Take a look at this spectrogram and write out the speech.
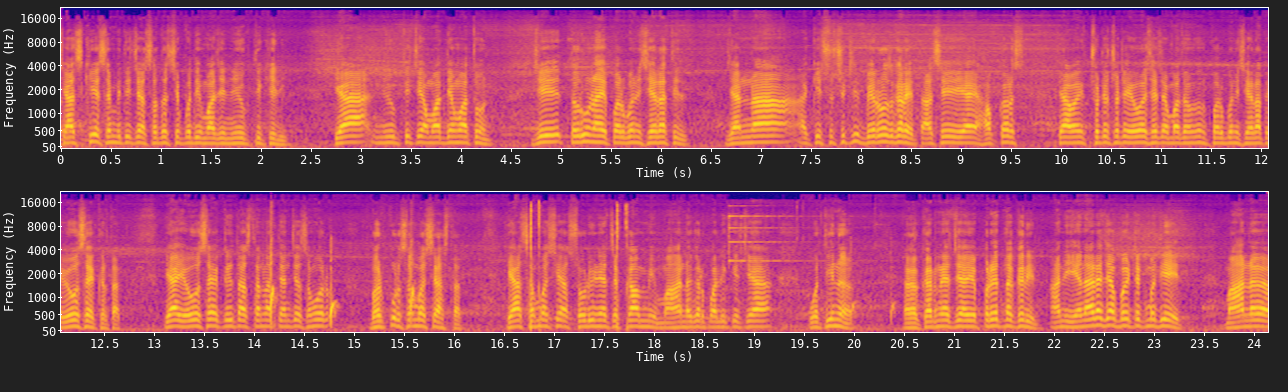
शासकीय समितीच्या सदस्यपदी माझी नियुक्ती केली. या नियुक्तीच्या माध्यमातून जे तरुण आहे परभणी शहरातील ज्यांना की सुशिक्षित बेरोजगार आहेत असे या हॉकर्स त्या छोट्या छोट्या व्यवसायाच्या माध्यमातून परभणी शहरात व्यवसाय करतात. या व्यवसाय करीत असताना त्यांच्यासमोर भरपूर समस्या असतात. ह्या समस्या सोडविण्याचं काम मी महानगरपालिकेच्या वतीनं करण्याचा प्रयत्न करील आणि येणाऱ्या ज्या बैठकमध्ये आहेत महानगर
